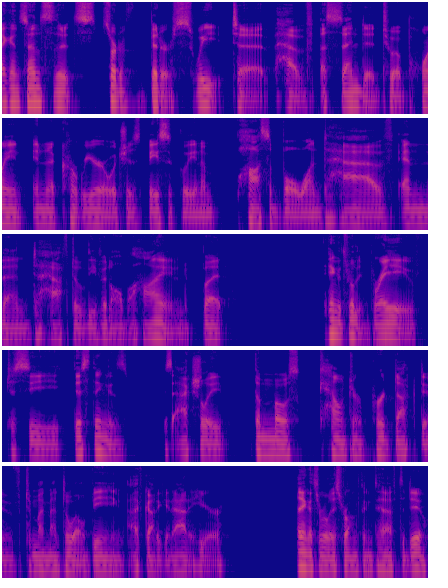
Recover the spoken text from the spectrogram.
I can sense that it's sort of bittersweet to have ascended to a point in a career which is basically an impossible one to have and then to have to leave it all behind. But I think it's really brave to see this thing is is actually the most counterproductive to my mental well-being. I've got to get out of here. I think it's a really strong thing to have to do.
